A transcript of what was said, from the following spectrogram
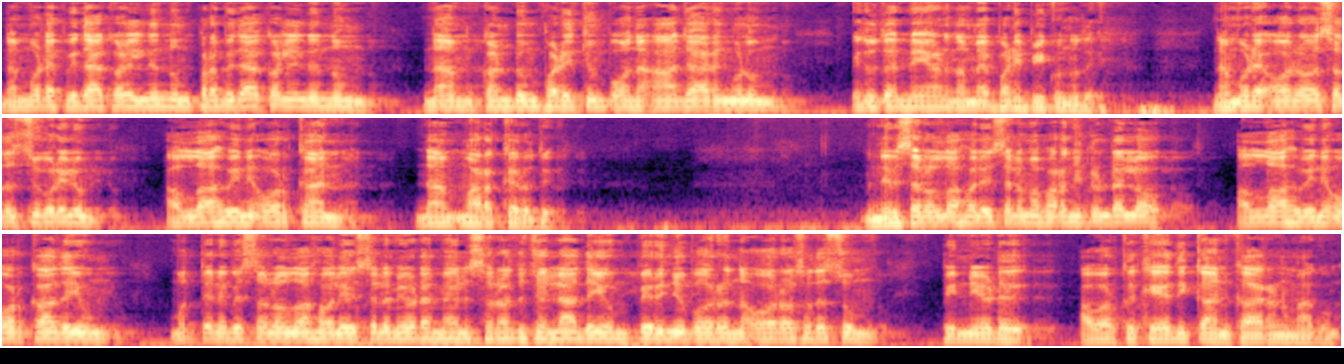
നമ്മുടെ പിതാക്കളിൽ നിന്നും പ്രപിതാക്കളിൽ നിന്നും നാം കണ്ടും പഠിച്ചും പോന്ന ആചാരങ്ങളും ഇതുതന്നെയാണ് നമ്മെ പഠിപ്പിക്കുന്നത്. നമ്മുടെ ഓരോ സദസ്സുകളിലും അള്ളാഹുവിനെ ഓർക്കാൻ നാം മറക്കരുത്. നബി സല്ലല്ലാഹു അലൈഹി സ്വലമ പറഞ്ഞിട്ടുണ്ടല്ലോ അള്ളാഹുവിനെ ഓർക്കാതെയും മുത്തനബി സല്ലാഹു അലൈഹി മേൽ സ്വലാത്ത് ചെല്ലാതെയും പിരിഞ്ഞു പോരുന്ന ഓരോ സദസ്സും പിന്നീട് അവർക്ക് ഖേദിക്കാൻ കാരണമാകും.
